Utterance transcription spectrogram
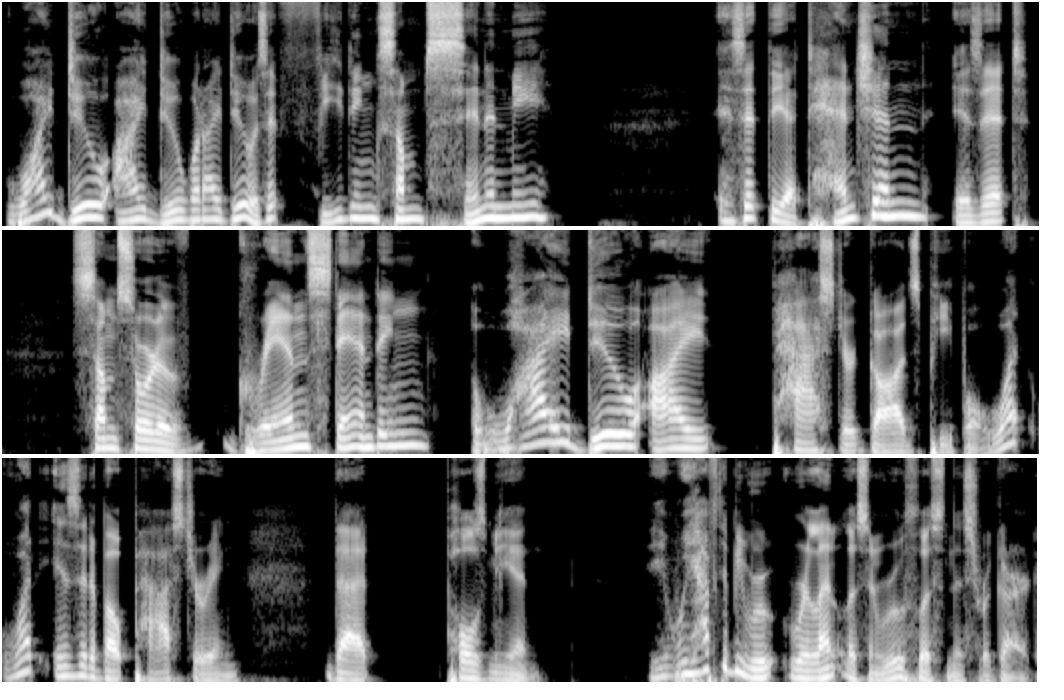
why do I do what I do? Is it feeding some sin in me? Is it the attention? Is it some sort of grandstanding? Why do I pastor God's people? What what is it about pastoring that pulls me in? We have to be re- relentless and ruthless in this regard.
